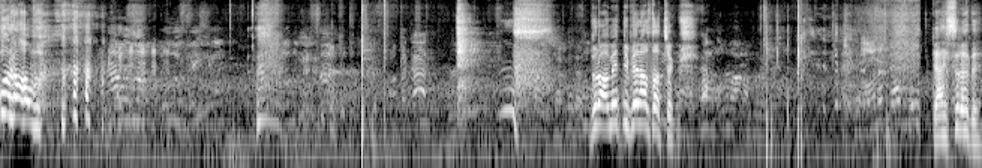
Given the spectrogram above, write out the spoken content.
Bravo. Dur Ahmet bir penaltı atacakmış. Gelsin hadi.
